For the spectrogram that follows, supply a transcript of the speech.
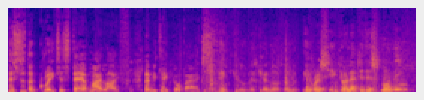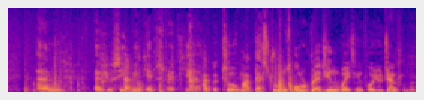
This is the greatest day of my life. Let me take your bags. Thank you, Monsieur Norton. We received your letter this morning, and as you see, we came straight here. I've got two of my best rooms already in waiting for you, gentlemen.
